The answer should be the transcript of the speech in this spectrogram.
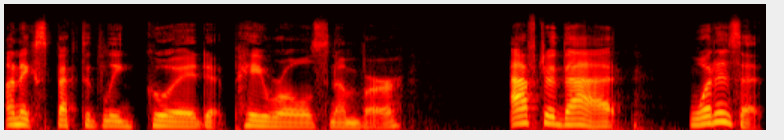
unexpectedly good payrolls number after that, what is it?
